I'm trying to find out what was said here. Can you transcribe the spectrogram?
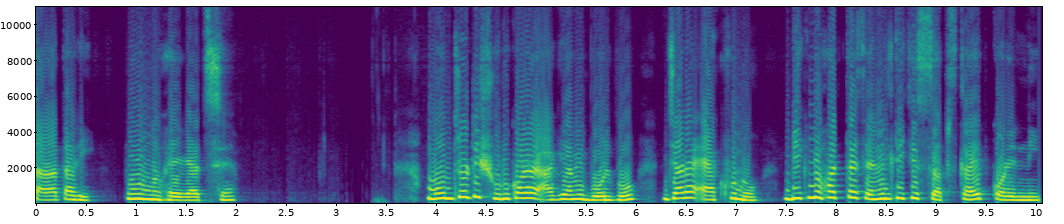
তাড়াতাড়ি পূর্ণ হয়ে গেছে। মন্ত্রটি শুরু করার আগে আমি বলব, যারা এখনও বিঘ্নহর্তা চ্যানেলটিকে সাবস্ক্রাইব করেননি,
